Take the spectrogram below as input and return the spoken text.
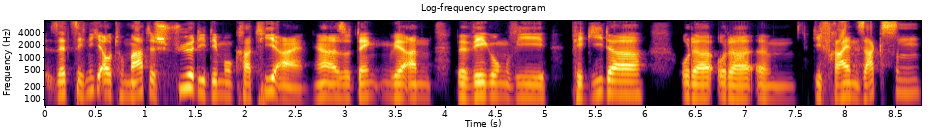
setzt sich nicht automatisch für die Demokratie ein. Ja, also denken wir an Bewegungen wie Pegida oder, oder ähm, die Freien Sachsen,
